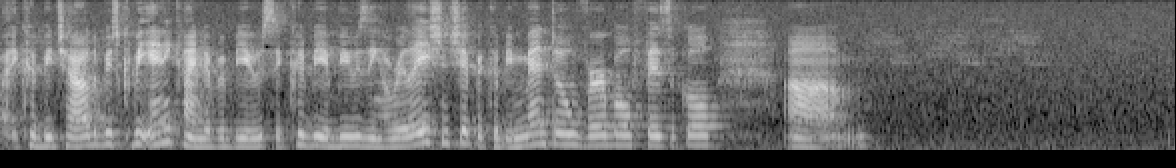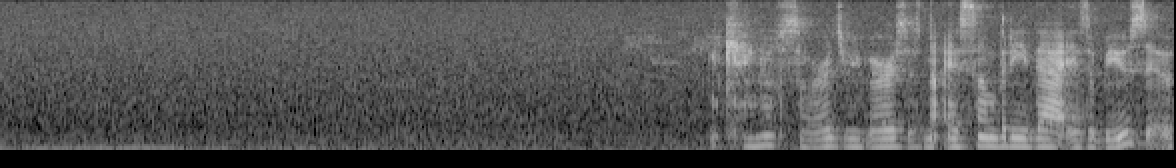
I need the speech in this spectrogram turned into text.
it could be child abuse. It could be any kind of abuse. It could be abusing a relationship. It could be mental, verbal, physical. Um, King of Swords reverse is not is somebody that is abusive.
